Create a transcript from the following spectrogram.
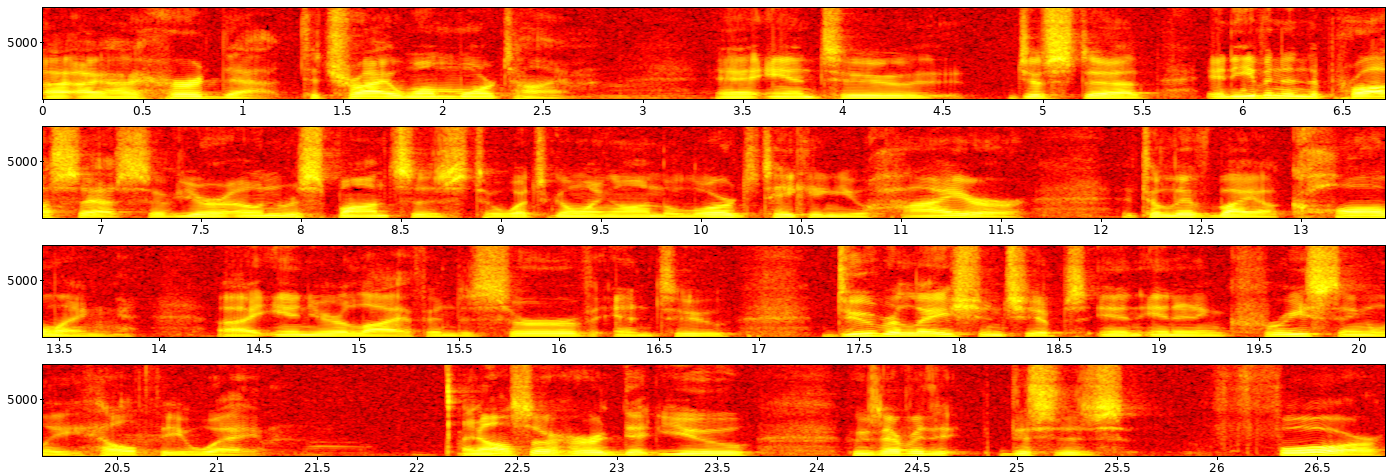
I, I heard that, to try one more time and, and to just, uh, and even in the process of your own responses to what's going on, the Lord's taking you higher to live by a calling uh, in your life and to serve and to do relationships in, in an increasingly healthy way. And I also heard that you, who's ever this is for,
